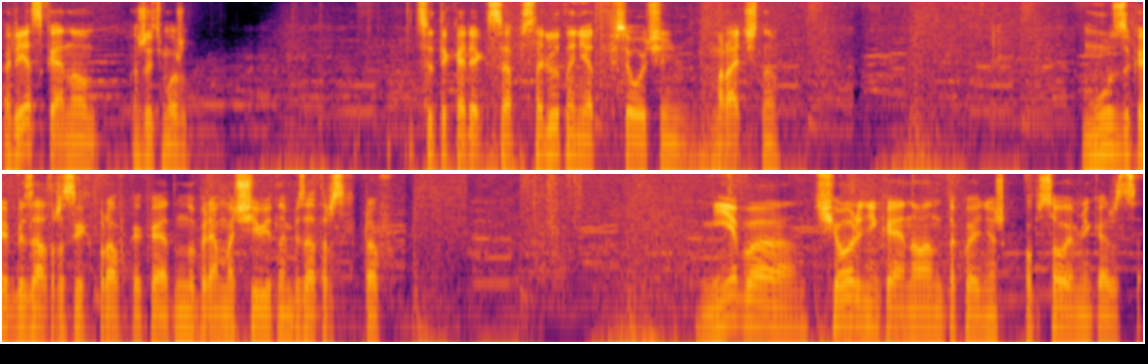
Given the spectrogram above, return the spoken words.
Резкое, но жить может. Цветокоррекции абсолютно нет, все очень мрачно. Музыка без авторских прав какая-то, ну прям очевидно без авторских прав. Небо черненькое, но оно такое немножко попсовое, мне кажется.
